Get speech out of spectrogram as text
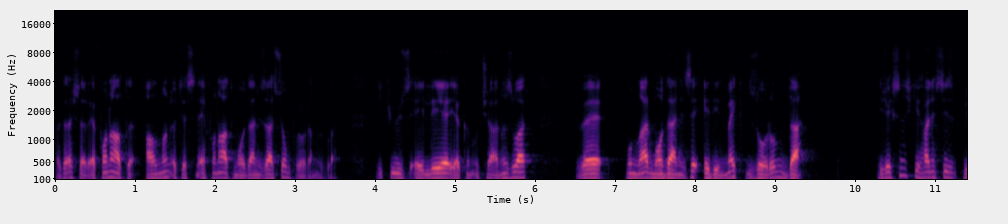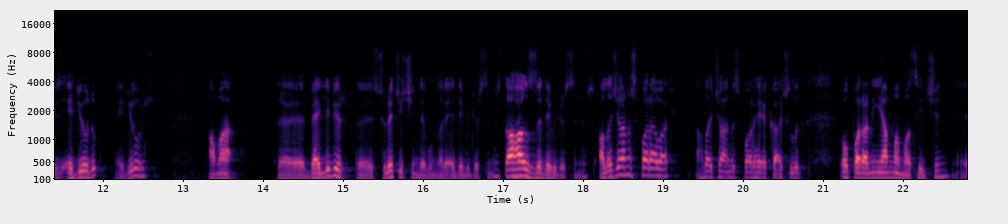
Arkadaşlar F-16 almanın ötesinde F-16 modernizasyon programımız var. 250'ye yakın uçağınız var ve bunlar modernize edilmek zorunda. Diyeceksiniz ki hani siz biz ediyorduk, ediyoruz. Ama e, belli bir e, süreç içinde bunları edebilirsiniz. Daha hızlı edebilirsiniz. Alacağınız para var. Alacağınız paraya karşılık o paranın yanmaması için e,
